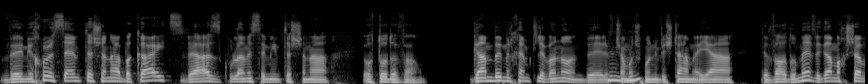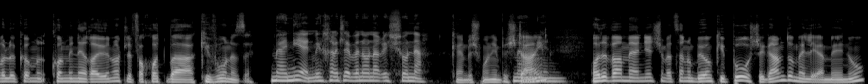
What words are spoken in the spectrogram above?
והם יכלו לסיים את השנה בקיץ, ואז כולם מסיימים את השנה אותו דבר. גם במלחמת לבנון ב-1982 mm-hmm. היה דבר דומה, וגם עכשיו עלו כל, כל מיני רעיונות לפחות בכיוון הזה. מעניין, מלחמת לבנון הראשונה. כן, ב-82. עוד דבר מעניין שמצאנו ביום כיפור, שגם דומה לימינו,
